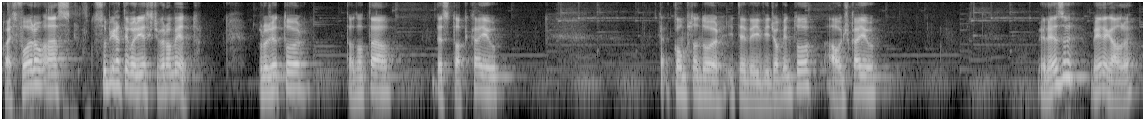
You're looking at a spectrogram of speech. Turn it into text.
Quais foram as subcategorias que tiveram aumento? Projetor, tal, tal, tal. Desktop caiu. Computador e TV e vídeo aumentou. Áudio caiu. Beleza? Bem legal, né?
